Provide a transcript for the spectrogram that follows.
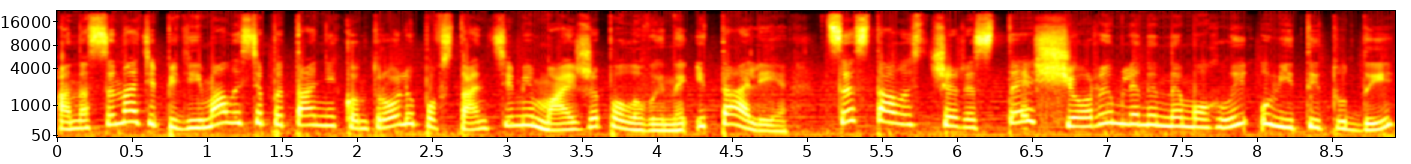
а на сенаті підіймалися питання контролю повстанцями майже половини Італії. Це сталося через те, що римляни не могли увійти туди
